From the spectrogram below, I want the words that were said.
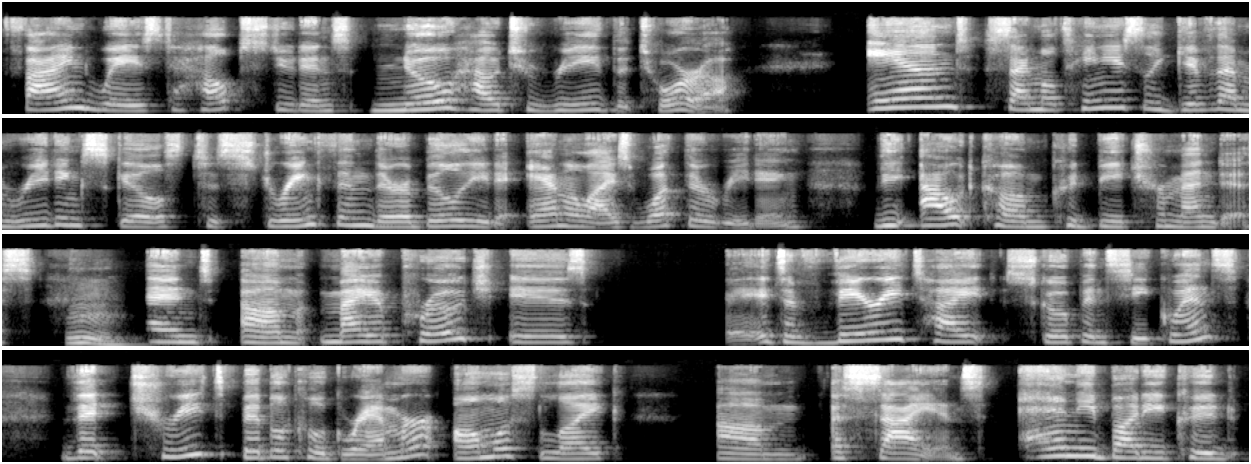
find ways to help students know how to read the torah and simultaneously give them reading skills to strengthen their ability to analyze what they're reading, the outcome could be tremendous. Mm. And um, my approach is it's a very tight scope and sequence that treats biblical grammar almost like um, a science. Anybody could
